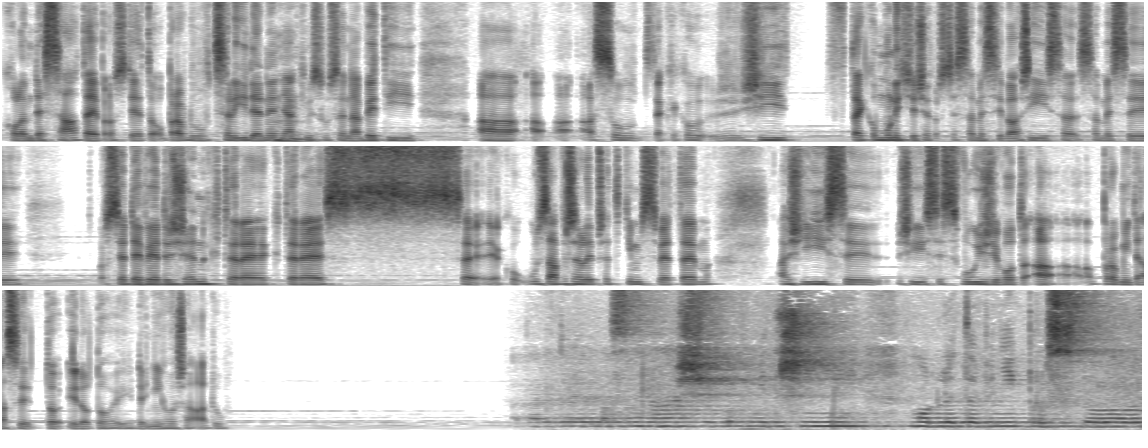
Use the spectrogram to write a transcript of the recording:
kolem desáté, prostě je to opravdu celý den je hmm. nějakým způsobem nabitý a, a, a jsou tak jako žijí v té komunitě, že prostě sami si vaří, sami si prostě devět žen, které, které se jako uzavřeli před tím světem a žijí si, žijí si svůj život a, a promítá si to i do toho jejich denního řádu. A tady to je vlastně náš jako vnitřní modlitební prostor.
